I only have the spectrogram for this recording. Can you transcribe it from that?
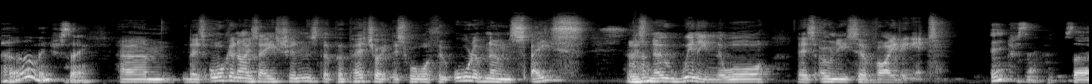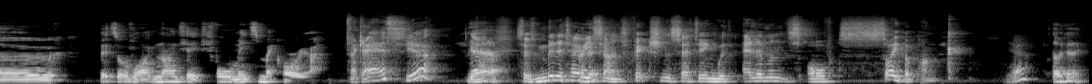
oh, interesting. Um, there's organisations that perpetuate this war through all of known space. And There's no winning the war. There's only surviving it. Interesting. So it's sort of like 1984 meets MechWarrior. I guess, yeah. Yeah. So it's military Okay. science fiction setting with elements of cyberpunk. Yeah. Okay.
